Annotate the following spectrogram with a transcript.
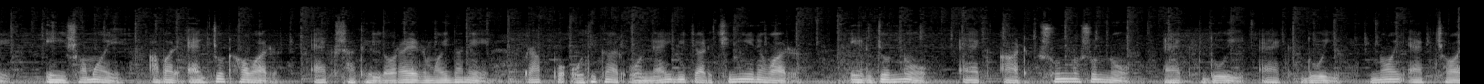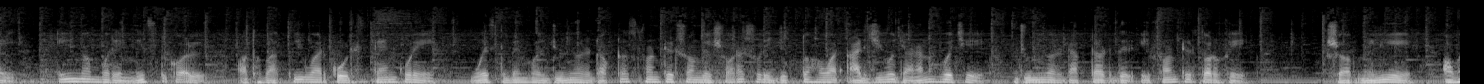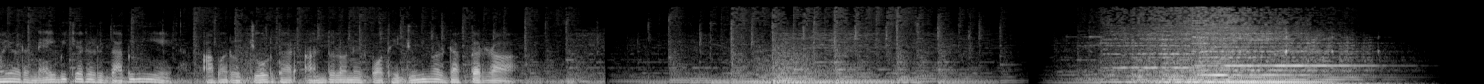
এই সময় আবার একজোট হওয়ার একসাথে লড়াইয়ের ময়দানে প্রাপ্য অধিকার ও ন্যায় বিচার ছিনিয়ে নেওয়ার এর জন্য এক আট শূন্য শূন্য এক দুই এক দুই নয় এক ছয় এই নম্বরে মিসড কল অথবা কিউআর কোড স্ক্যান করে ওয়েস্ট বেঙ্গল জুনিয়র ডক্টরস ফ্রন্টের সঙ্গে সরাসরি যুক্ত হওয়ার আর্জিও জানানো হয়েছে জুনিয়র ডাক্তারদের এই ফ্রন্টের তরফে। সব মিলিয়ে অভয়ার ন্যায় বিচারের দাবি নিয়ে আবারও জোরদার আন্দোলনের পথে জুনিয়র ডাক্তাররা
